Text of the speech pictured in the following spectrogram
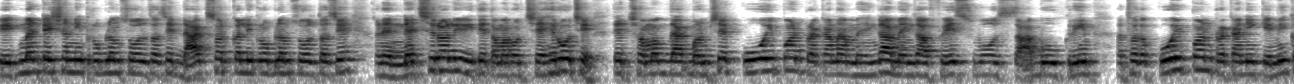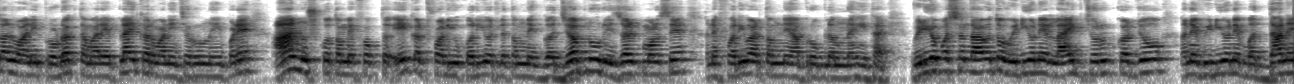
પિગમેન્ટેશનની પ્રોબ્લેમ સોલ્વ થશે ડાર્ક સર્કલની પ્રોબ્લેમ સોલ્વ થશે અને નેચરલી રીતે તમારો ચહેરો છે તે ચમકદાર બનશે. કોઈ પણ પ્રકારના મહેંગા મહેંગા ફેસ વોશ સાબુ ક્રીમ અથવા તો કોઈ પણ પ્રકારની કેમિકલવાળી પ્રોડક્ટ તમારે એપ્લાય કરવાની જરૂર નહીં પડે. આ નુસ્ખો તમે ફક્ત એક અઠવાડિયું કર્યું એટલે તમને ગજબનું રિઝલ્ટ મળશે અને ફરીવાર તમને આ પ્રોબ્લેમ નહીં થાય. વીડિયો પસંદ આવે તો વિડીયોને લાઇક જરૂર કરજો અને વિડીયોને બધાને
